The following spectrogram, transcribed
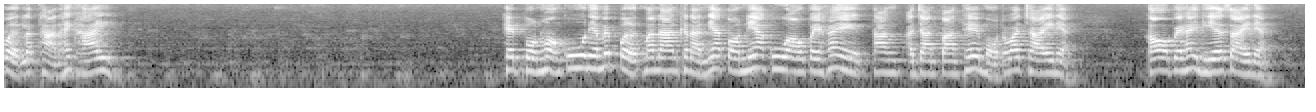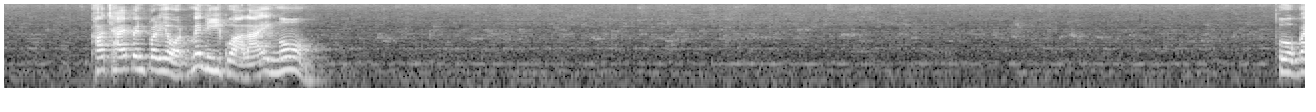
เปิดหลักฐานให้ใคร เหตุผลของกูเนี่ยไม่เปิดมานานขนาดเนี้ยตอนเนี้ยกูเอาไปให้ทางอาจารย์ปานเทพหมอทวชชัยเนี่ยเขาเอาไปให้ดีเอสไอเนี่ยเขาใช้เป็นประโยชน์ไม่ดีกว่าละไอ้โง่ ถูกไหม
